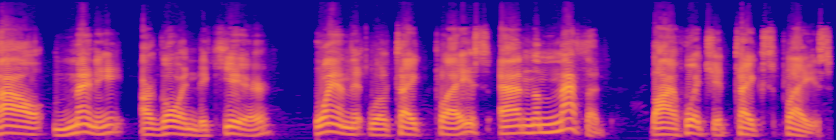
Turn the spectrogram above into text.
how many are going to hear, when it will take place, and the method by which it takes place.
